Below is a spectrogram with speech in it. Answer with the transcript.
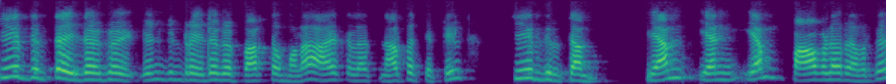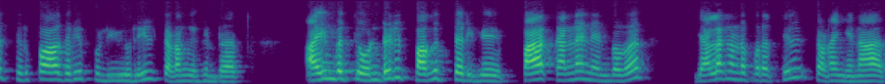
சீர்திருத்த இதழ்கள் என்கின்ற இதழ்கள் பார்த்தோம்னா ஆயிரத்தி தொள்ளாயிரத்தி நாற்பத்தி எட்டில் சீர்திருத்தம் எம் என் எம் பாவலர் அவர்கள் திருப்பாதிரி புலியூரில் தொடங்குகின்றார். ஐம்பத்தி ஒன்றில் பகுத்தறிவு ப கண்ணன் என்பவர் ஜலகண்டபுரத்தில் தொடங்கினார்.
